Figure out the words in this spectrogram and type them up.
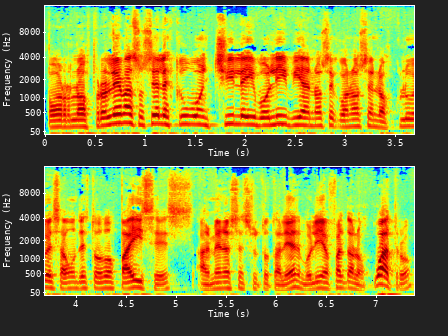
Por los problemas sociales que hubo en Chile y Bolivia, no se conocen los clubes aún de estos dos países, al menos en su totalidad. En Bolivia faltan los cuatro,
